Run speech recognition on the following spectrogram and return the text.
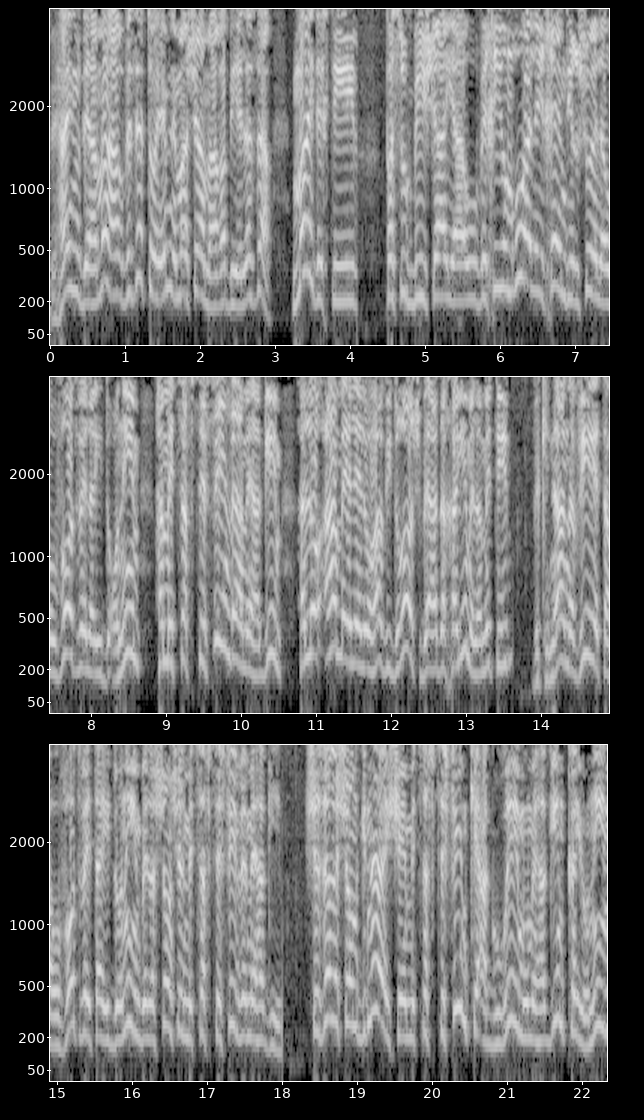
והיינו דאמר, וזה תואם למה שאמר רבי אלעזר. מאי דכתיב? פסוק בישעיהו, וכי יאמרו עליכם דרשו אל האהובות ואל הידעונים, המצפצפים והמהגים, הלא עם אל אלוהיו ידרוש בעד החיים אל המתים. וכינה הנביא את האהובות ואת העידונים בלשון של מצפצפים ומהגים, שזה לשון גנאי שהם מצפצפים כעגורים ומהגים כיונים,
